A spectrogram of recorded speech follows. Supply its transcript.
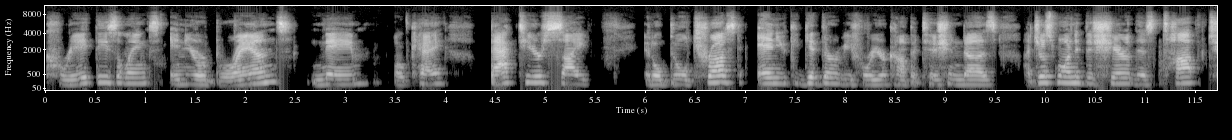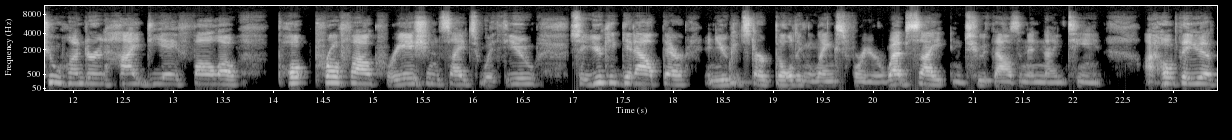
create these links in your brand's name, okay? Back to your site. It'll build trust and you can get there before your competition does. I just wanted to share this top 200 high DA follow profile creation sites with you so you could get out there and you could start building links for your website in 2019. I hope that you have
